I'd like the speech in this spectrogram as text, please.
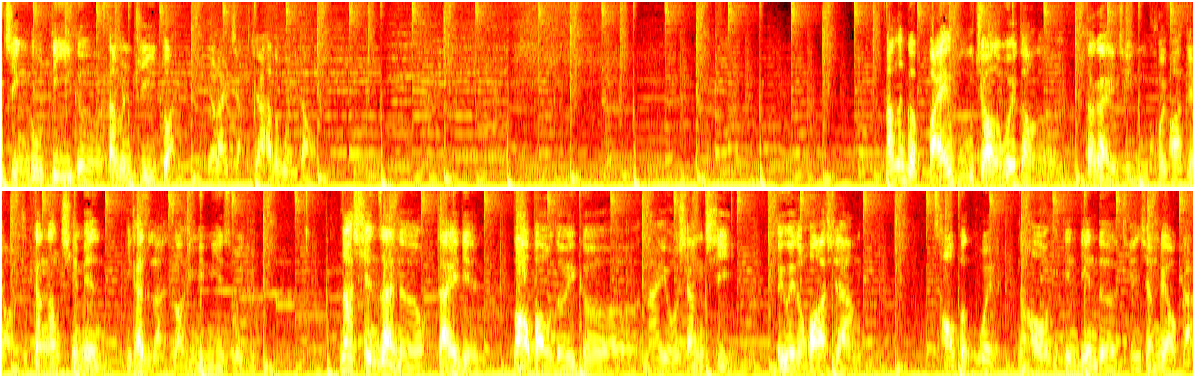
进入第一个三分之一段，要来讲一下它的味道。它那个白胡椒的味道呢，大概已经挥发掉了，就刚刚前面一开始燃烧一咪咪的时候有。那现在呢，带一点薄薄的一个奶油香气，微微的花香。草本味，然后一点点的甜香料感，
